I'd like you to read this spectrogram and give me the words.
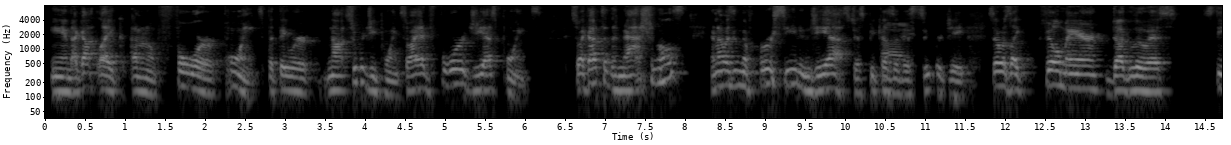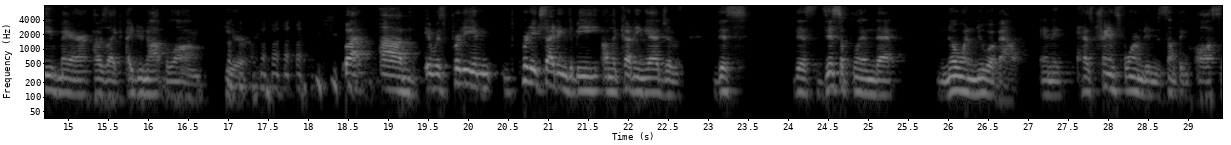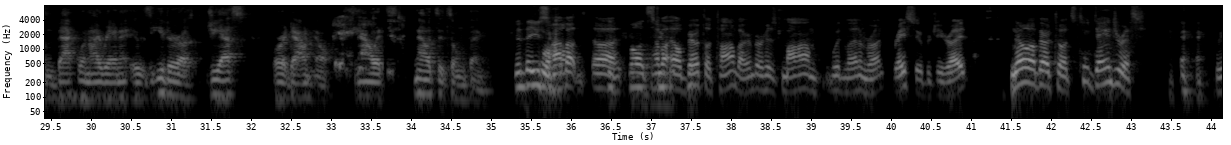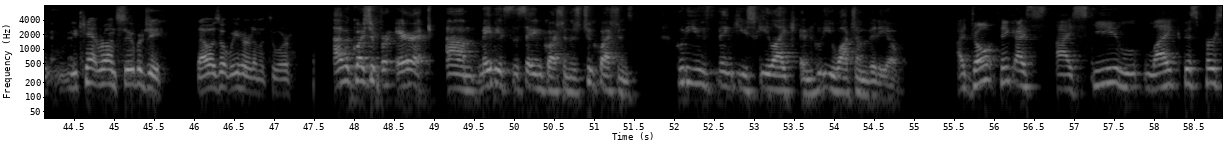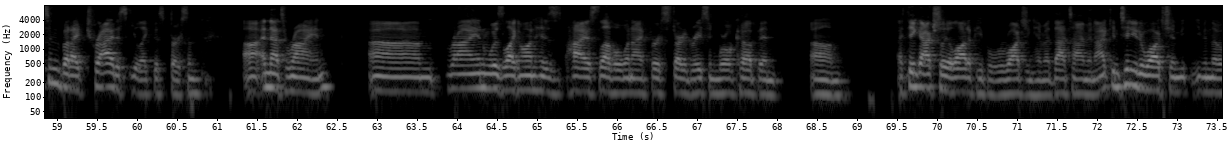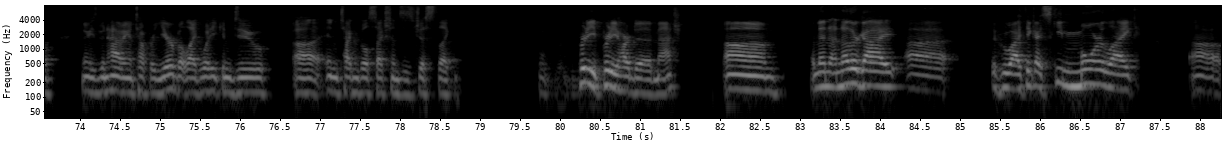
And I got like, I don't know, four points, but they were not Super G points. So I had four GS points. So I got to the nationals and I was in the first seed in GS just because nice. of this Super G. So it was like Phil Mahre, Doug Lewis, Steve Mahre. I was like, I do not belong here. but um, it was pretty pretty exciting to be on the cutting edge of this this discipline that no one knew about, and it has transformed into something awesome. Back when I ran it, it was either a GS or a downhill. Now it's now it's its own thing. Did they use? Well, how about uh, how about Alberto Tomba? I remember his mom wouldn't let him run race Super G, right? No, Alberto, it's too dangerous. you can't run Super G that was what we heard on the tour. I have a question for Erik. Um, maybe it's the same question. There's two questions. Who do you think you ski like, and who do you watch on video? I don't think I, I ski like this person, but I try to ski like this person. Uh, and that's Ryan. Um, Ryan was like on his highest level when I first started racing World Cup. And um, I think actually a lot of people were watching him at that time, and I continue to watch him even though you know he's been having a tougher year. But like what he can do uh, in technical sections is just like pretty pretty hard to match. Um, and then another guy uh, who I think I ski more like uh,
